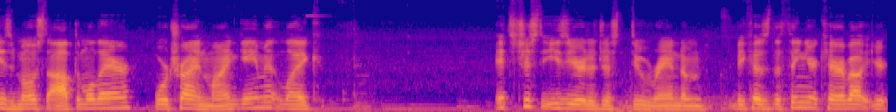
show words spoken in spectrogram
is most optimal there, or try and mind game it, like. It's just easier to just do random. Because the thing you care about your,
